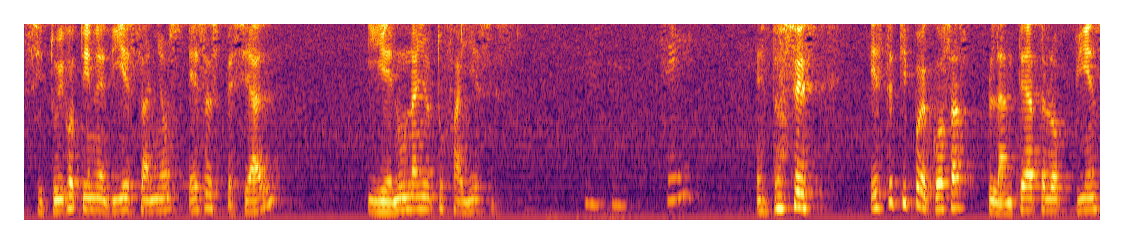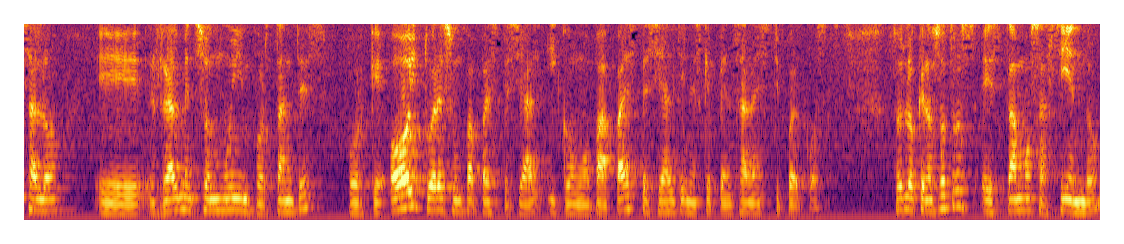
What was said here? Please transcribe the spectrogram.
si tu hijo tiene 10 años, es especial y en un año tú falleces? Sí. Entonces, este tipo de cosas, plantéatelo, piénsalo, eh, realmente son muy importantes porque hoy tú eres un papá especial y como papá especial tienes que pensar en ese tipo de cosas. Entonces lo que nosotros estamos haciendo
